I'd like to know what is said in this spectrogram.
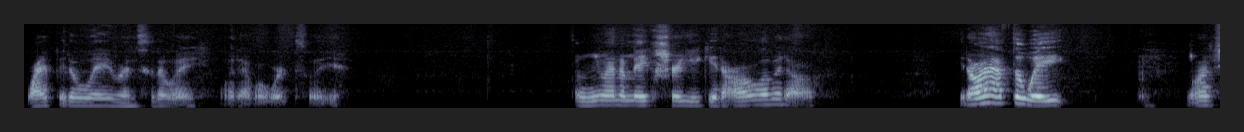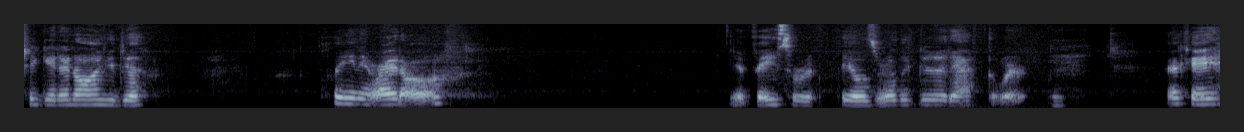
Wipe it away, rinse it away, whatever works for you. And you want to make sure you get all of it off. You don't have to wait. Once you get it on, you just clean it right off. Your face feels really good afterward. Okay,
